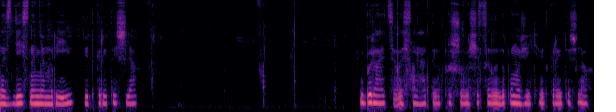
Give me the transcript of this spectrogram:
на здійснення мрії відкритий шлях. Убирається весь негатив. Прошу вищі сили, допоможіть відкрити шлях.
